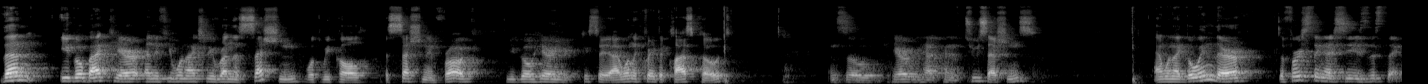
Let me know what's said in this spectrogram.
Then you go back here, and if you want to actually run a session, what we call a session in Frog, you go here and you say, I want to create a class code. And so here we have kind of two sessions. And when I go in there, the first thing I see is this thing.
